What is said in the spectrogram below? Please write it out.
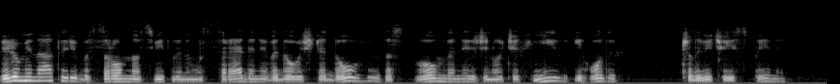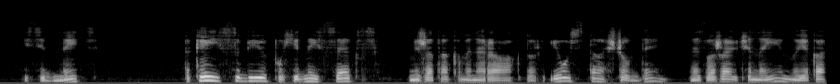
Ілюмінаторі, безсоромно освітленому зсередини, видовище довгих, застломлених жіночих ніг і голих чоловічої спини і сідниць. Такий собі похідний секс між атаками на реактор. І ось та, що вдень, незважаючи на Інну, яка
